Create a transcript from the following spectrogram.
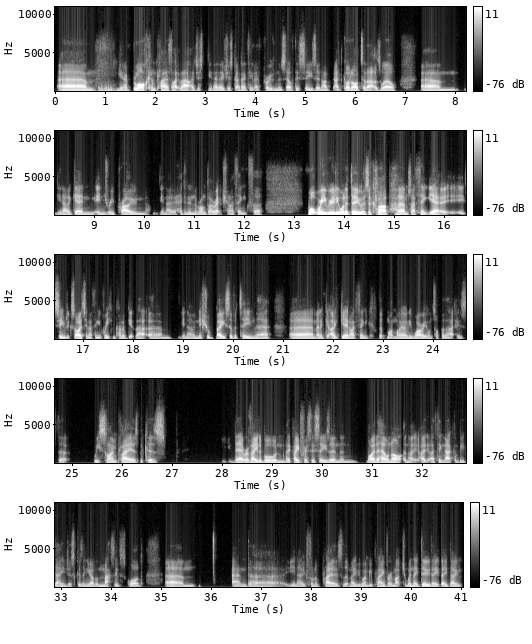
Um, you know, block and players like that. I just, you know, they've just, I don't think they've proven themselves this season. I'd add Goddard to that as well. Um, you know, again, injury prone, you know, heading in the wrong direction, I think, for what we really want to do as a club. Um, so I think, yeah, it, it, seems exciting. I think if we can kind of get that, um, you know, initial base of a team there. Um, and again, I think that my, my only worry on top of that is that we sign players because they're available and they played for us this season and why the hell not and i i think that can be dangerous because then you have a massive squad um, and uh, you know full of players that maybe won't be playing very much. And when they do they they don't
